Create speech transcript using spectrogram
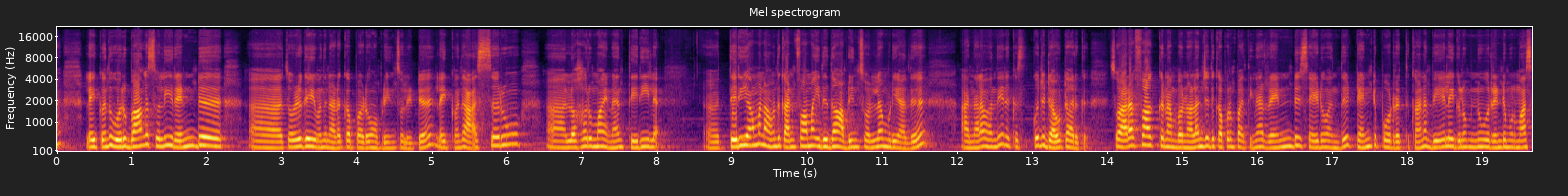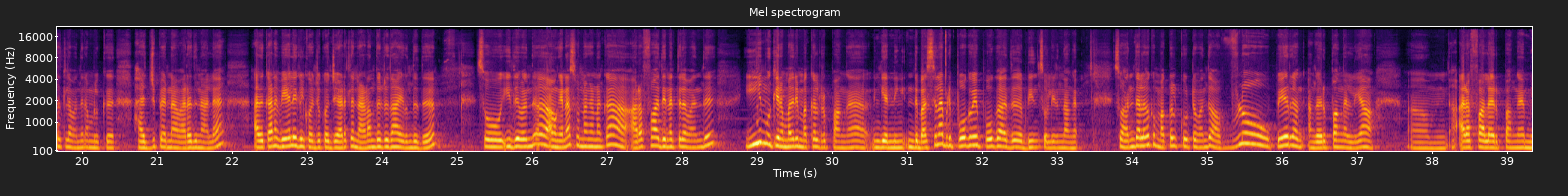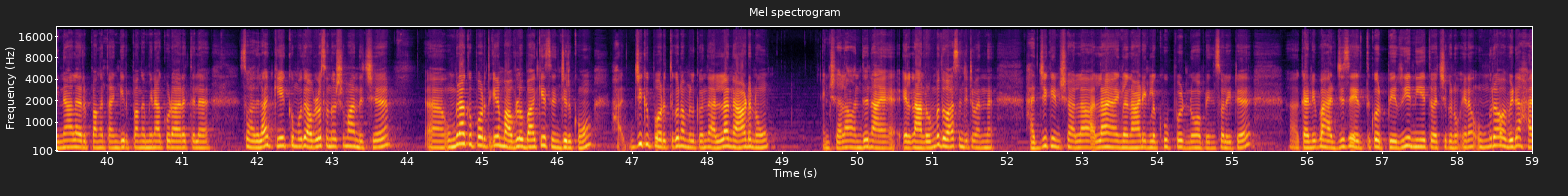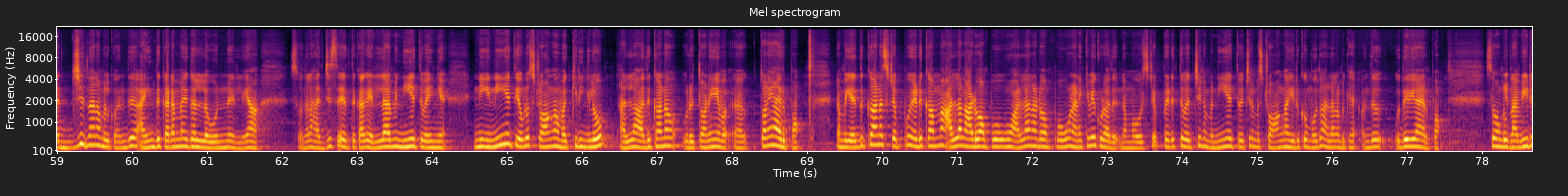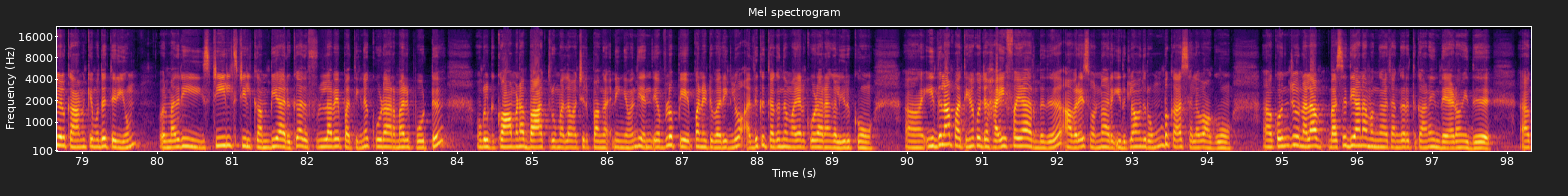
லைக் வந்து ஒரு பாங்க சொல்லி ரெண்டு தொழுகை வந்து நடக்கப்படும் அப்படின்னு சொல்லிட்டு லைக் வந்து அசரும் லொஹருமா என்னன்னு தெரியல. தெரியாமல் நான் வந்து கன்ஃபார்மாக இதுதான் அப்படின்னு சொல்ல முடியாது. அதனால் வந்து எனக்கு கொஞ்சம் டவுட்டாக இருக்குது ஸோ அரஃபாக்கு நம்ம நுழைஞ்சதுக்கப்புறம் பார்த்திங்கன்னா ரெண்டு சைடும் வந்து டென்ட் போடுறதுக்கான வேலைகளும் இன்னும் ஒரு ரெண்டு மூணு மாதத்தில் வந்து நம்மளுக்கு ஹஜ் பெருனா வரதுனால அதுக்கான வேலைகள் கொஞ்சம் கொஞ்சம் இடத்துல நடந்துட்டு தான் இருந்தது. ஸோ இது வந்து அவங்க என்ன சொன்னாங்கன்னாக்கா அரஃபா தினத்தில் வந்து ஈ முக்கிற மாதிரி மக்கள் இருப்பாங்க. இங்கே நீ இந்த பஸ்ஸெல்லாம் இப்படி போகவே போகாது அப்படின்னு சொல்லியிருந்தாங்க. ஸோ அந்த அளவுக்கு மக்கள் கூட்டம் வந்து அவ்வளோ பேர் அங் அங்கே இருப்பாங்க இல்லையா? அரஃபாவில் இருப்பாங்க மினாவில் இருப்பாங்க தங்கியிருப்பாங்க மினா கூடாரத்தில் ஸோ அதெல்லாம் கேட்கும்போது அவ்வளோ சந்தோஷமாக இருந்துச்சு. உம்ராக்கு போகிறதுக்கே நம்ம அவ்வளோ பாக்கியம் செஞ்சுருக்கோம். ஹஜ்ஜுக்கு போகிறதுக்கும் நம்மளுக்கு வந்து எல்லாம் நாடணும். இன்ஷால்லாம் வந்து நான் நான் ரொம்ப துவா செஞ்சுட்டு வந்தேன். ஹஜ்ஜுக்கு இன்ஷால்லா எல்லாம் எங்களை நாடு எங்களை கூப்பிடணும் அப்படின்னு சொல்லிட்டு கண்டிப்பாக ஹஜ்ஜு செய்கிறதுக்கு ஒரு பெரிய நியத்தை வச்சுக்கணும். ஏன்னா உம்ராவை விட ஹஜ்ஜு தான் நம்மளுக்கு வந்து ஐந்து கடமைகளில் ஒன்று இல்லையா? ஸோ அதனால் ஹஜ்ஜு செய்கிறதுக்காக எல்லாருமே நீயத்து வைங்க. நீங்கள் நீயத்து எவ்வளோ ஸ்ட்ராங்காக வைக்கிறீங்களோ அல்ல அதுக்கான ஒரு துணையை துணையாக இருப்பான். நம்ம எதுக்கான ஸ்டெப்பும் எடுக்காமல் அல்ல நாடுவான் போவோம் அல்ல நாடுவான் போவோம் நினைக்கவே கூடாது. நம்ம ஒரு ஸ்டெப் எடுத்து வச்சு நம்ம நீயத்து வச்சு நம்ம ஸ்ட்ராங்காக இருக்கும்போது அல்ல நமக்கு வந்து உதவியாக இருப்பான். ஸோ உங்களுக்கு நான் வீடியோவில் காமிக்கும் போதே தெரியும். ஒரு மாதிரி ஸ்டீல் ஸ்டீல் கம்பியாக இருக்குது அது ஃபுல்லாகவே பார்த்தீங்கன்னா கூடார மாதிரி போட்டு உங்களுக்கு காமனாக பாத்ரூம் அதெல்லாம் வச்சுருப்பாங்க. நீங்கள் வந்து எந்த எவ்வளோ பே பண்ணிட்டு வரீங்களோ அதுக்கு தகுந்த மாதிரியான கூடாரங்கள் இருக்கும். இதெல்லாம் பார்த்தீங்கன்னா கொஞ்சம் ஹைஃபையாக இருந்தது. அவரே சொன்னார் இதுக்கெலாம் வந்து ரொம்ப காசு செலவாகும். கொஞ்சம் நல்லா வசதியானவங்க தங்குறதுக்கான இந்த இடம் இது.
